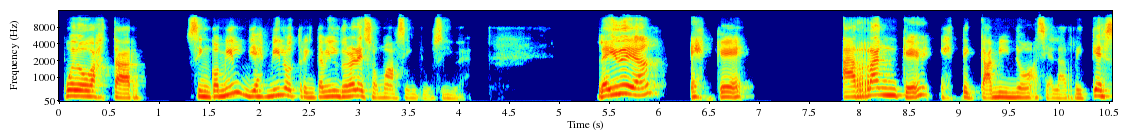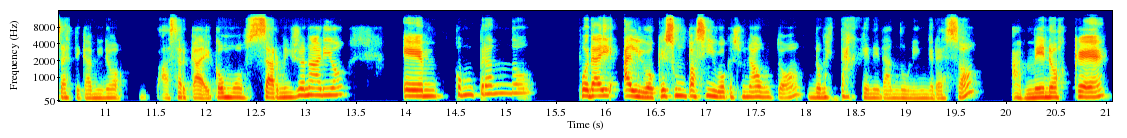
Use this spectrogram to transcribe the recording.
Puedo gastar 5 mil, 10 mil o 30 mil dólares o más inclusive. La idea es que arranque este camino hacia la riqueza, este camino acerca de cómo ser millonario, em, comprando por ahí algo que es un pasivo, que es un auto, no me está generando un ingreso, a menos que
